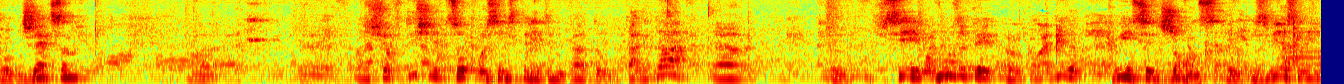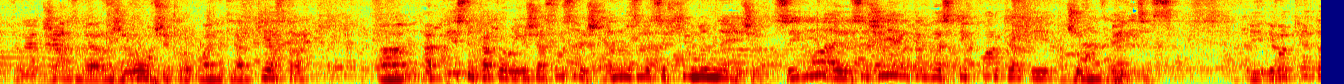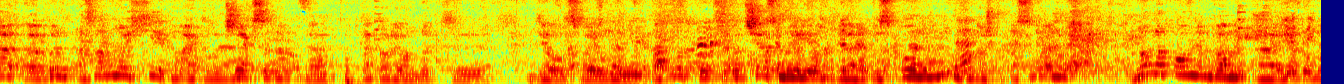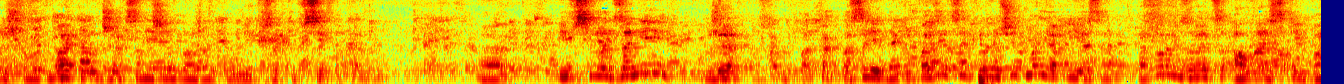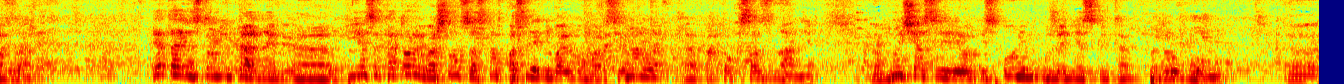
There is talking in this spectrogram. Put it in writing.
Майкл Джексон э, э, еще в 1983 году. Тогда э, всей его музыкой руководил Квинси Джонс, известный джазовый аранжировщик, руководитель оркестра. А, песню, которую вы сейчас услышите, она называется Human Nature. Соедини, э, сочинили тогда Стив Паркер и Джон Беттис. И, и вот это э, был основной хит Майкла Джексона, под который он вот делал свою лунную походку. И вот сейчас мы ее исполним ну, немножко по-своему. Но напомним вам, э, я думаю, что вот Майкла Джексона сейчас должны помнить все-таки все поколения. Э, и вслед за ней, уже как последняя композиция, прозвучит моя пьеса, которая называется «Алайский базар». Это инструментальная э, пьеса, которая вошла в состав последнего альбома Арсенала э, «Поток сознания». Э, мы сейчас ее исполним уже несколько по-другому. Э,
